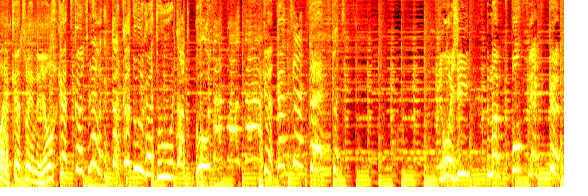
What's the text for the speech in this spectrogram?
Wat een kutvlinder, joh. Kut, kut, lelijke kut, kuthoer. Kuthoer, kut, hoer. Kut, kut, kut, kut. kut. Die rode zie, dat maakt kapot, vrek, kut.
